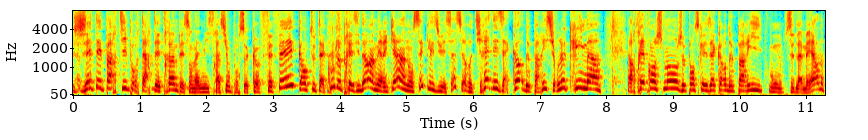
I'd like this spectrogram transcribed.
J'étais parti pour tarter Trump et son administration pour ce coffre féfé quand tout à coup le président américain a annoncé que les USA se retiraient des accords de Paris sur le climat. Alors très franchement, je pense que les accords de Paris, bon, c'est de la merde.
